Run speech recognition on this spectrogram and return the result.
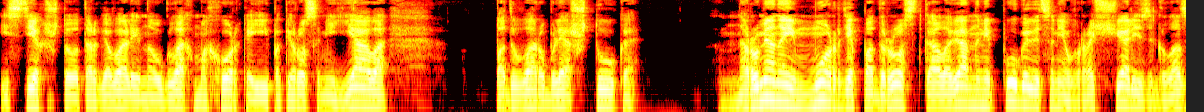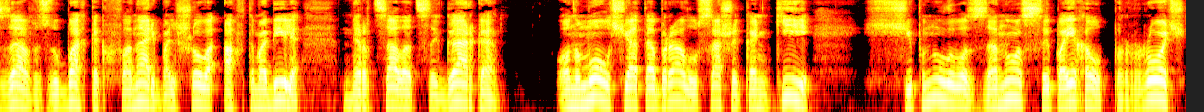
Из тех, что торговали на углах махоркой и папиросами Ява, по два рубля штука. На румяной морде подростка оловянными пуговицами вращались глаза, в зубах, как фонарь большого автомобиля, мерцала цигарка — он молча отобрал у Саши коньки, щипнул его за нос и поехал прочь,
